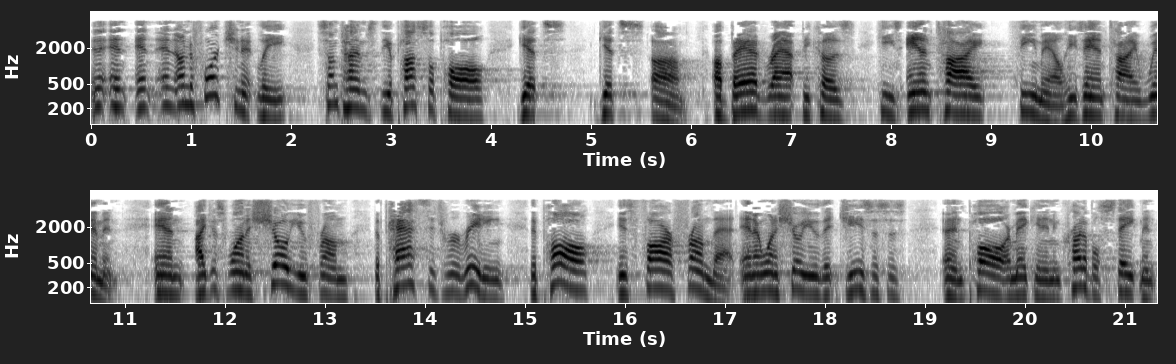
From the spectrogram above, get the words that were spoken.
And, and, and, and unfortunately, sometimes the Apostle Paul gets, gets um, a bad rap because he's anti female, he's anti women. And I just want to show you from the passage we're reading that Paul is far from that. And I want to show you that Jesus is, and Paul are making an incredible statement,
